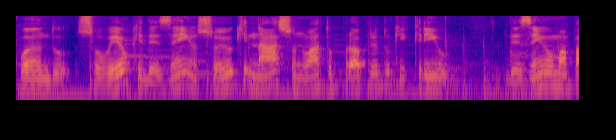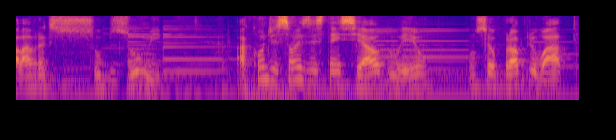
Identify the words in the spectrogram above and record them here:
quando sou eu que desenho, sou eu que nasço no ato próprio do que crio. Desenho uma palavra que subsume a condição existencial do eu com seu próprio ato.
